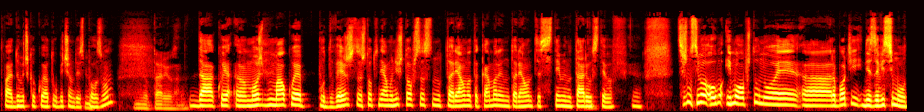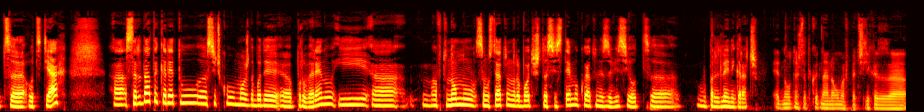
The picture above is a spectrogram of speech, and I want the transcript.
Това е думичка, която обичам да използвам. Нотариус. Да, да коя, а, може би малко е подвеждаща, защото няма нищо общо с нотариалната камера и нотариалните системи, нотариусите в... Е, всъщност има, има общо, но е, а, работи независимо от, от тях средата, където всичко може да бъде проверено и автономно самостоятелно работеща система, която не зависи от определен играч. Едно от нещата, които най-много ме впечатлиха за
